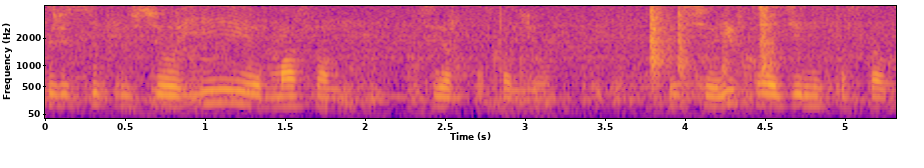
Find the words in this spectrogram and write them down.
пересыплю все и маслом сверху полью. И все, и в холодильник поставлю.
